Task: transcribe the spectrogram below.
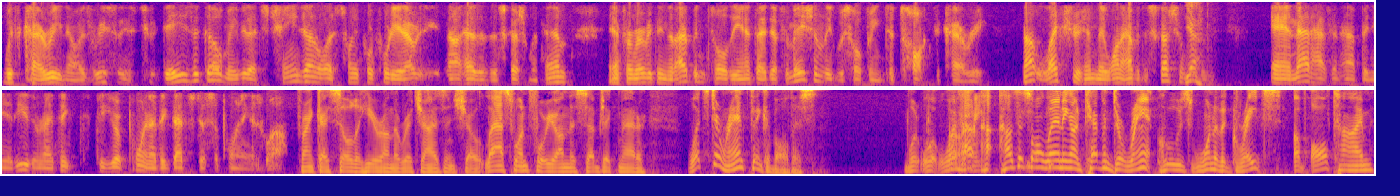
with Kyrie. Now, as recently as two days ago, maybe that's changed on the last 24, 48 hours. He had not had a discussion with him. And from everything that I've been told, the Anti Defamation League was hoping to talk to Kyrie, not lecture him. They want to have a discussion with him. And that hasn't happened yet either. And I think, to your point, I think that's disappointing as well. Frank Isola here on the Rich Eisen Show. Last one for you on this subject matter. What's Durant think of all this? What, what, what, how, how- how's this all landing on Kevin Durant, who's one of the greats of all time,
